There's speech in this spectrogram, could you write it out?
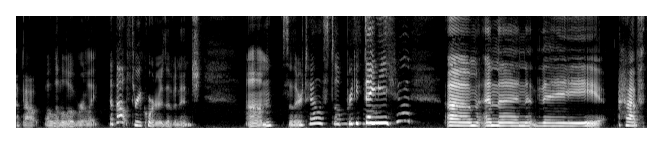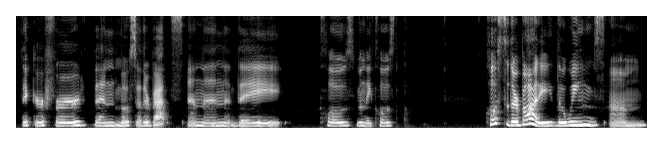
about a little over like about three quarters of an inch. Um, so their tail is still pretty tiny. Um, and then they have thicker fur than most other bats, and then they close when they close close to their body, the wings, um,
